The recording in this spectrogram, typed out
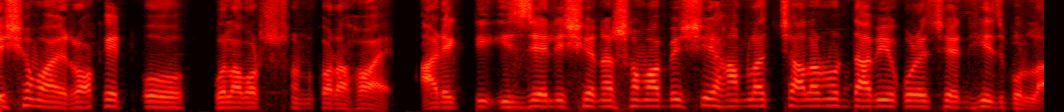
এ সময় রকেট ও গোলাবর্ষণ করা হয়। আরেকটি ইসরায়েলি সেনা সমাবেশে হামলা চালানোর দাবিও করেছেন হিজবুল্লাহ।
